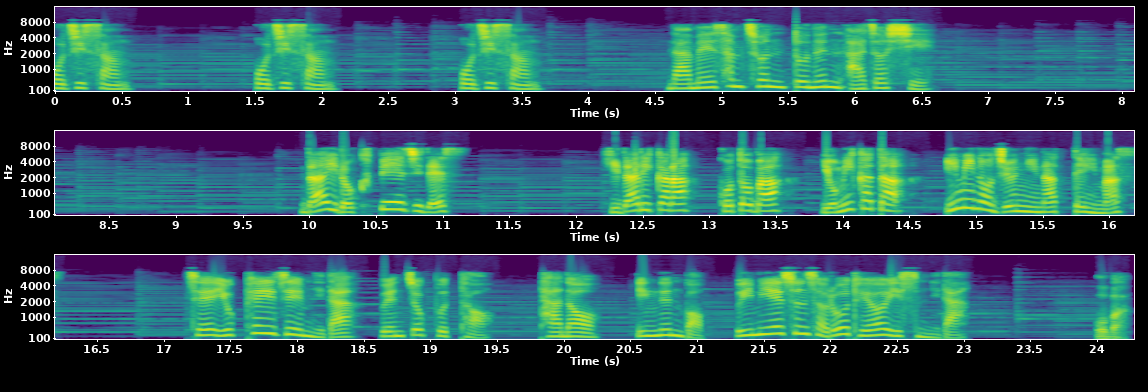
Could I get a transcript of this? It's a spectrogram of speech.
오지상, 오지상. 오지상 남의 삼촌 또는 아저씨 第6ページです。左から言葉、読み方、意味の順になっています。제 6페이지입니다. 왼쪽부터 단어, 읽는 법, 의미의 순서로 되어 있습니다. 오바,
